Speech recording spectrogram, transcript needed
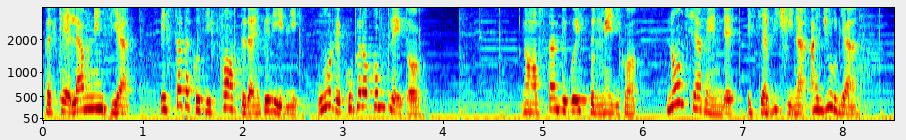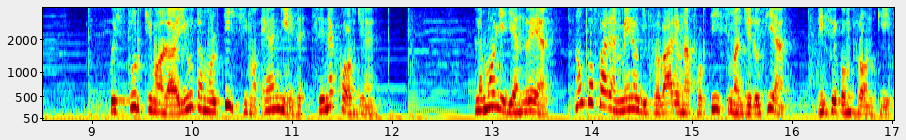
perché l'amnesia è stata così forte da impedirgli un recupero completo. Nonostante questo il medico non si arrende e si avvicina a Giulia. Quest'ultimo lo aiuta moltissimo e Agnese se ne accorge la moglie di Andrea non può fare a meno di provare una fortissima gelosia nei suoi confronti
